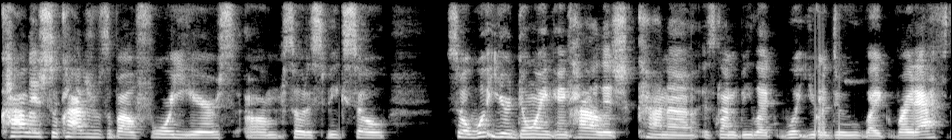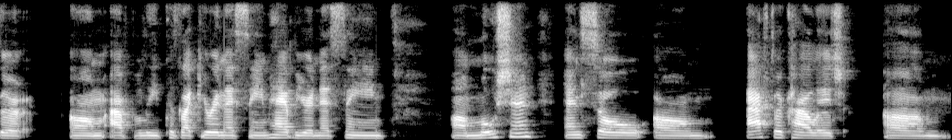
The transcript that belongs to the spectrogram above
college. So college was about four years, um, so to speak. So, so what you're doing in college kind of is going to be like what you're going to do like right after. Um, I believe because like you're in that same habit, you're in that same um, motion, and so um, after college, um,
